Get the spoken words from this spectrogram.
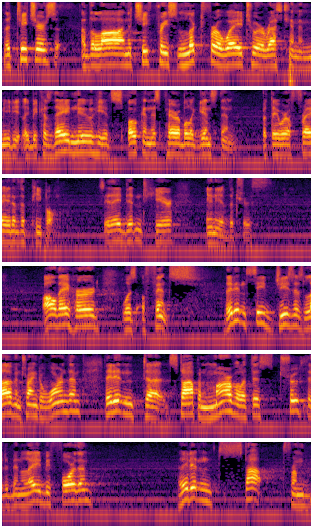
The teachers of the law and the chief priests looked for a way to arrest him immediately because they knew he had spoken this parable against them, but they were afraid of the people. See, they didn't hear any of the truth. All they heard was offense they didn't see Jesus' love in trying to warn them. They didn't uh, stop and marvel at this truth that had been laid before them. They didn't stop from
